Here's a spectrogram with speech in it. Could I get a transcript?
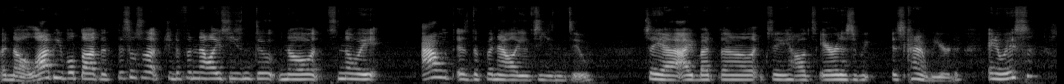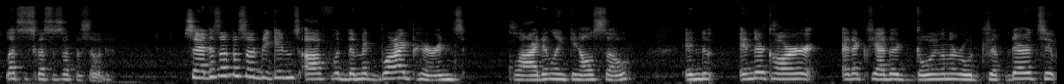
I know a lot of people thought that this was actually the finale of season two. No, Snow Way Out is the finale of season two. So yeah, I bet uh, like say how it's aired is is kind of weird. Anyways, let's discuss this episode. So this episode begins off with the McBride parents Clyde and Lincoln also. In the in their car and yeah they're going on a road trip there to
